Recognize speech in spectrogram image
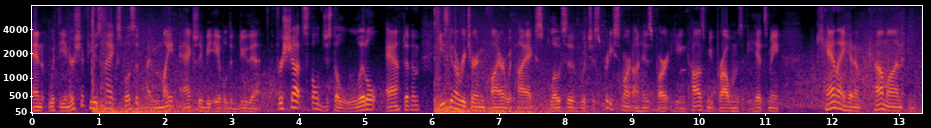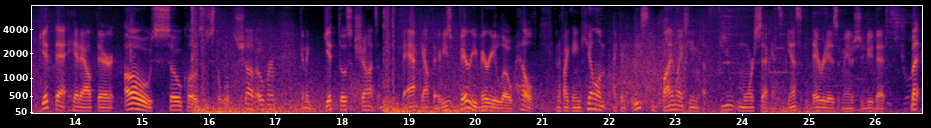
And with the inertia fuse high explosive, I might actually be able to do that. First shots fall just a little aft of him. He's going to return fire with high explosive, which is pretty smart on his part. He can cause me problems if he hits me. Can I hit him? Come on. Get that hit out there. Oh, so close. Just a little shot over him. Gonna get those shots back out there. He's very, very low health. And if I can kill him, I can at least buy my team a few more seconds. Yes, there it is. I managed to do that. But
